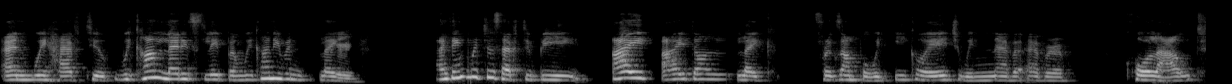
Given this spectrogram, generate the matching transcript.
And we have to we can't let it slip and we can't even like okay. i think we just have to be i i don't like for example with eco age we never ever call out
